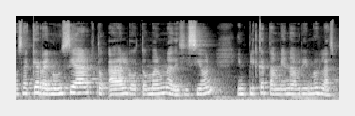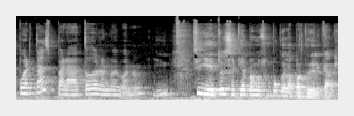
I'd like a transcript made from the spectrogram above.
O sea que renunciar a algo, tomar una decisión, implica también abrirnos las puertas para todo lo nuevo, ¿no? Sí, entonces aquí hablamos un poco de la parte del cambio.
